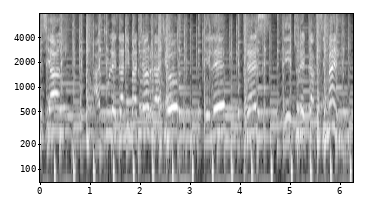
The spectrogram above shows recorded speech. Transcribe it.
à tous les animateurs radio, télé, presse et tous les taximens.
